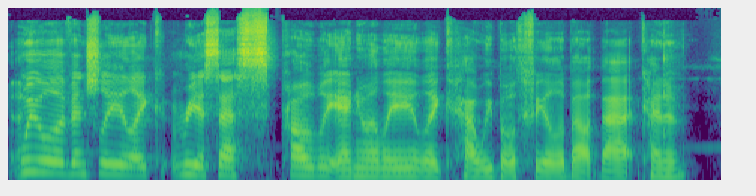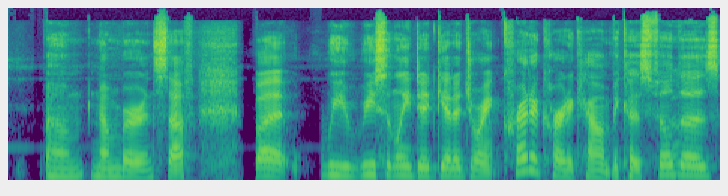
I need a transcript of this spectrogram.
we will eventually like reassess probably annually like how we both feel about that kind of um, number and stuff. But we recently did get a joint credit card account because Phil does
